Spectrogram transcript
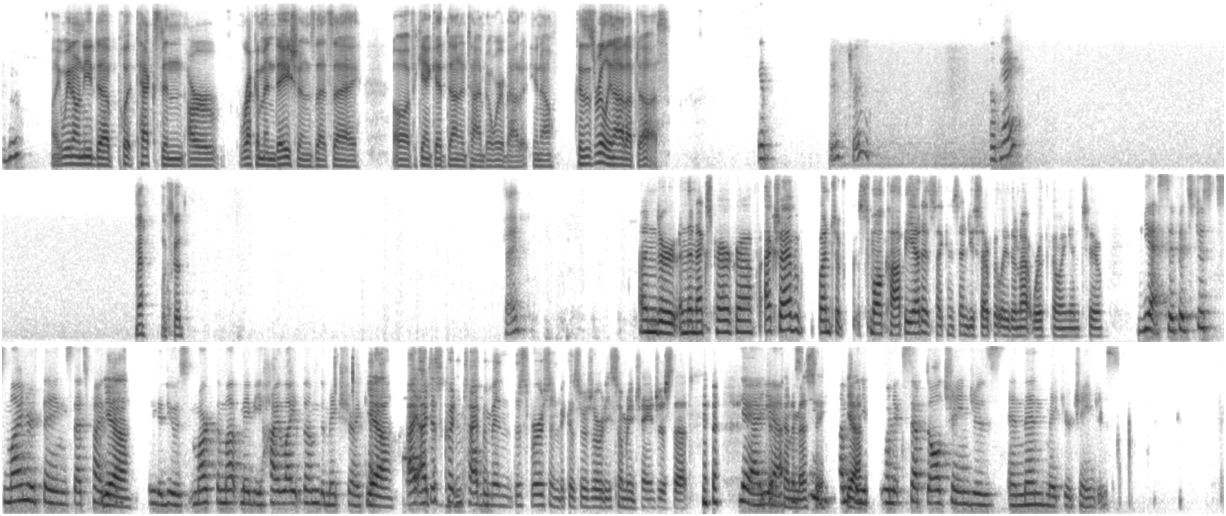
Mhm. Like we don't need to put text in our recommendations that say, oh, if you can't get it done in time, don't worry about it, you know? Because it's really not up to us. Yep. It's true. Okay, Yeah, looks good. Okay. Under, in the next paragraph, actually, I have a bunch of small copy edits I can send you separately. They're not worth going into. yes, if it's just minor things, that's probably Yeah, best thing to do is mark them up, maybe highlight them to make sure I catch yeah. I, I just couldn't type them in this version because there's already so many changes that, Yeah, yeah. kinda This messy. Yeah. You want to accept all changes and then make your changes.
